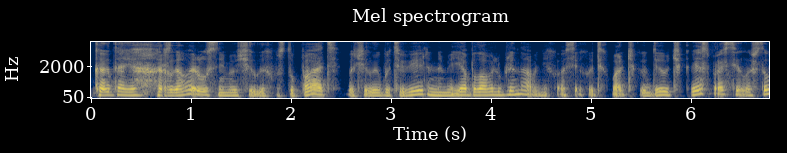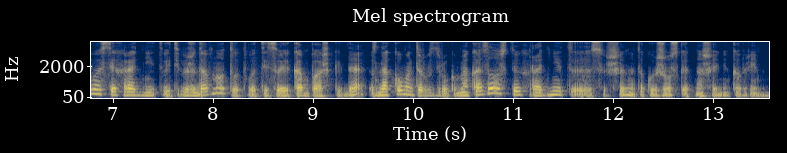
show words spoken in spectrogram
когда я разговаривала с ними, учила их выступать, учила их быть уверенными, я была влюблена в них, во всех этих мальчиков, девочек. Я спросила, что вас всех роднит? Ведь вы же давно тут вот и своей компашкой, да, знакомы друг с другом. И оказалось, что их роднит э, совершенно такое жесткое отношение ко времени.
